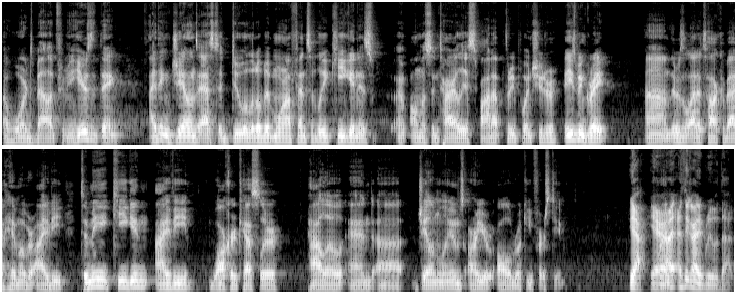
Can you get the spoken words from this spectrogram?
awards ballot for me. Here's the thing I think Jalen's asked to do a little bit more offensively. Keegan is uh, almost entirely a spot up three point shooter. He's been great. Um, there was a lot of talk about him over Ivey. To me, Keegan, Ivey, Walker Kessler, Paolo, and uh, Jalen Williams are your all rookie first team. Yeah, yeah, right? I, I, think I agree with that.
